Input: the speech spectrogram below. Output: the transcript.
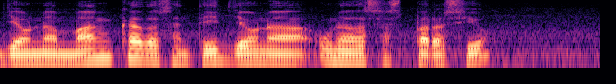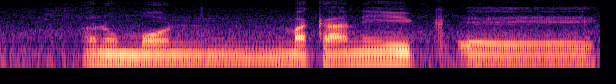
hi ha una manca de sentit, hi ha una, una desesperació en un món mecànic eh,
